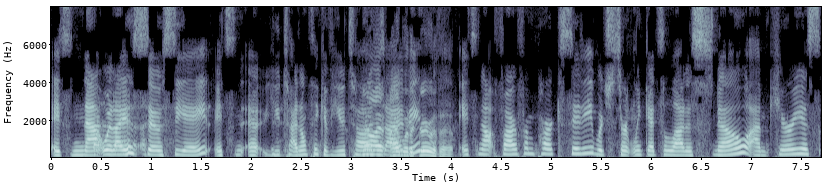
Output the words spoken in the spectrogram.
It's not what I associate. It's uh, Utah. I don't think of Utah no, I, diving. I would agree with that. It's not far from Park City, which certainly gets a lot of snow. I'm curious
